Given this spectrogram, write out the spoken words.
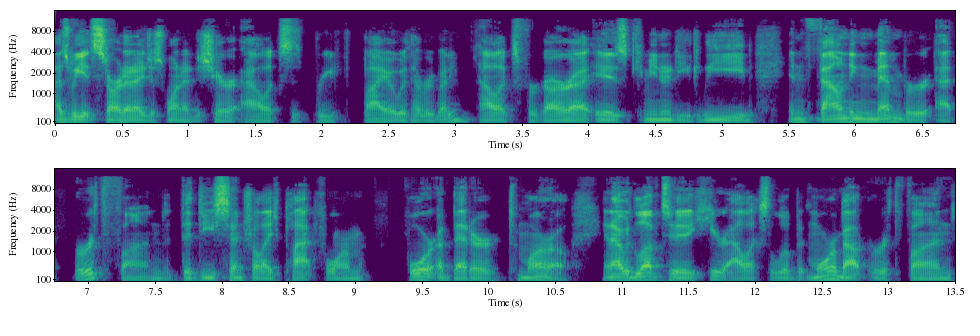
As we get started, I just wanted to share Alex's brief bio with everybody. Alex Vergara is community lead and founding member at Earth Fund, the decentralized platform for a better tomorrow. And I would love to hear Alex a little bit more about Earth Fund,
